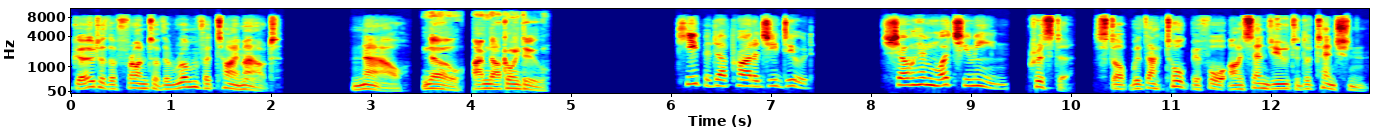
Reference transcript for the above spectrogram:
go to the front of the room for timeout. Now. No, I'm not going to. Keep it up, Prodigy dude. Show him what you mean. Krista, stop with that talk before I send you to detention.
